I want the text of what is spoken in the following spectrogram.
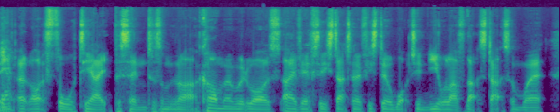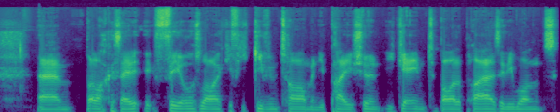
Yeah. at like 48% or something like that. I can't remember what it was. AVFC stat, if you're still watching, you'll have that stat somewhere. Um, but like I say, it feels like if you give him time and you're patient, you get him to buy the players that he wants,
